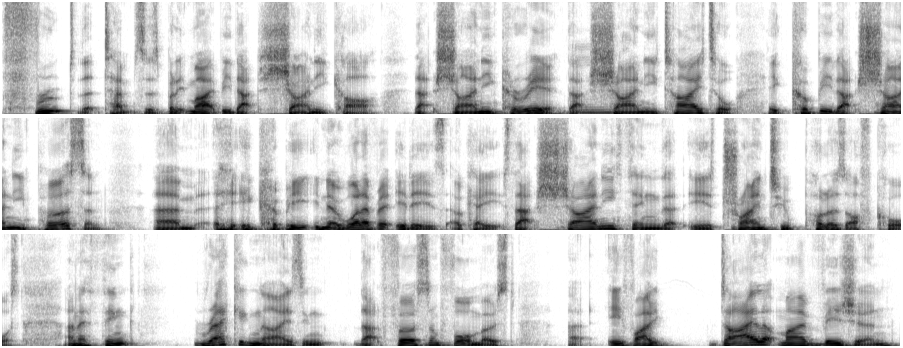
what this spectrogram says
fruit that tempts us, but it might be that shiny car, that shiny career, that shiny title. It could be that shiny person. Um, it could be, you know, whatever it is. Okay, it's that shiny thing that is trying to pull us off course. And I think recognizing that first and foremost, uh, if I dial up my vision,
